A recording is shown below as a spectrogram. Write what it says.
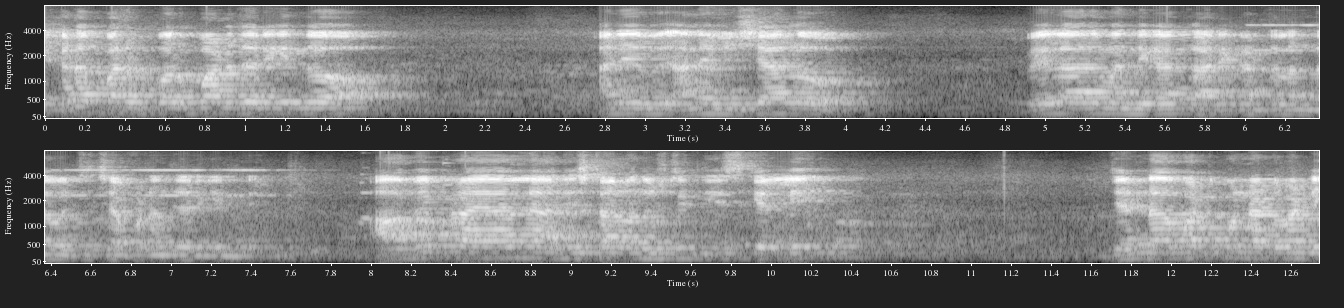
ఎక్కడ పొరపాటు జరిగిందో అనే అనే విషయాలు వేలాది మందిగా కార్యకర్తలంతా వచ్చి చెప్పడం జరిగింది. ఆ అభిప్రాయాలని అధిష్టాన దృష్టికి తీసుకెళ్ళి జెండా పట్టుకున్నటువంటి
